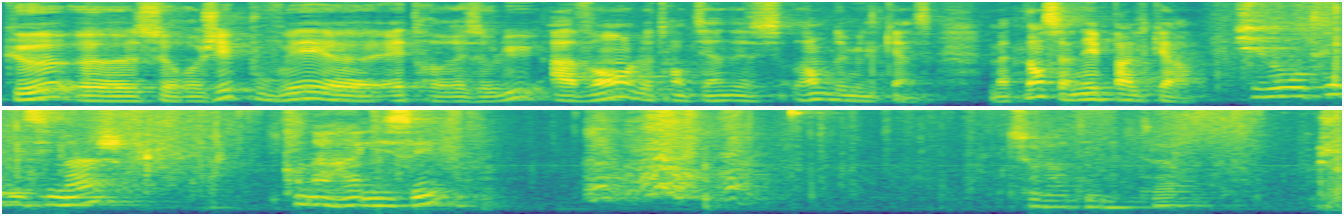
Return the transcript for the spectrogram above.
que euh, ce rejet pouvait euh, être résolu avant le 31 décembre 2015. Maintenant, ça n'est pas le cas. Je vais vous montrer des images qu'on a réalisées sur l'ordinateur. J'ai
